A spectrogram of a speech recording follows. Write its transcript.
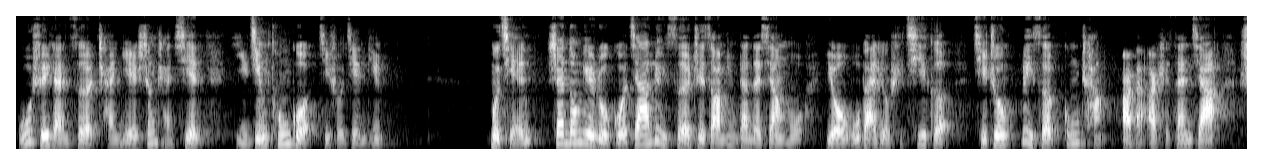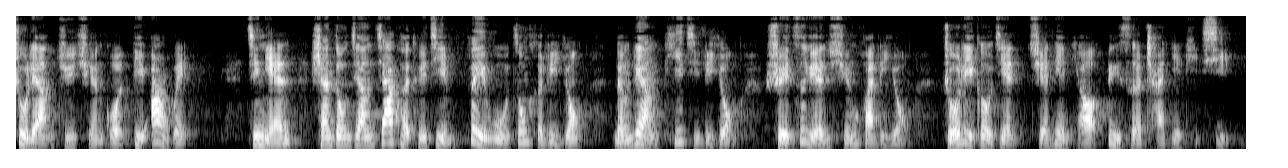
无水染色产业生产线已经通过技术鉴定。目前，山东列入国家绿色制造名单的项目有五百六十七个，其中绿色工厂二百二十三家，数量居全国第二位。今年，山东将加快推进废物综合利用、能量梯级利用、水资源循环利用，着力构建全链条绿色产业体系。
